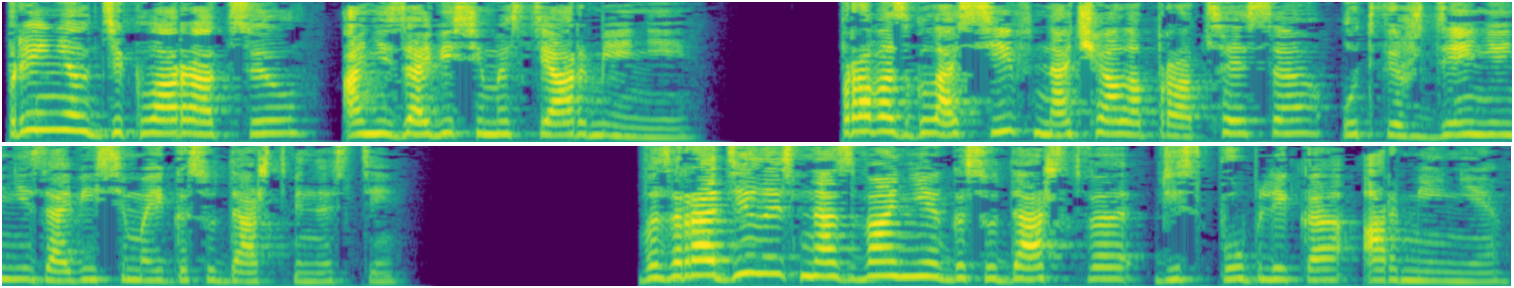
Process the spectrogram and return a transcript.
принял декларацию о независимости Армении, провозгласив начало процесса утверждения независимой государственности. Возродилось название государства Республика Армения.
